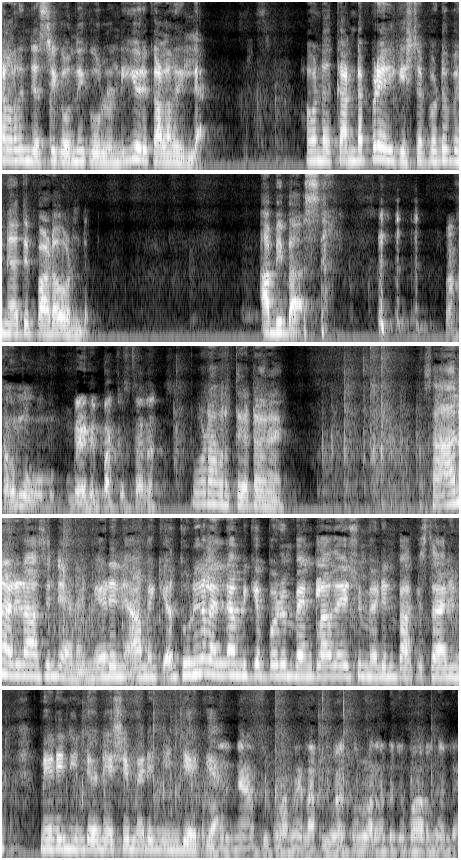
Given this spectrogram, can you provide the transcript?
കളറും ജസ്റ്റ് ഒന്നി കൂടുതലുണ്ട് ഈ ഒരു കളർ ഇല്ല. അതുകൊണ്ട് കണ്ടപ്പോഴേ എനിക്ക് ഇഷ്ടപ്പെട്ടു. പിന്നെ അത് പടമുണ്ട് അബിബാസ്. പോടാ വൃത്തി കേട്ടവനെ. സാധനം അഡിഡാസിന്റെ ആണ് മേഡ് ഇൻ തുണികളെല്ലാം മിക്കപ്പോഴും ബംഗ്ലാദേശും മേഡ് ഇൻ പാകിസ്ഥാനും made in Indonesia made in India ഒക്കെയാണ് ഞാൻ ചുമ്മാ പറഞ്ഞല്ല അഭിമാസം എന്ന് പറഞ്ഞിട്ട് ചുമ്മാ പറഞ്ഞല്ലേ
